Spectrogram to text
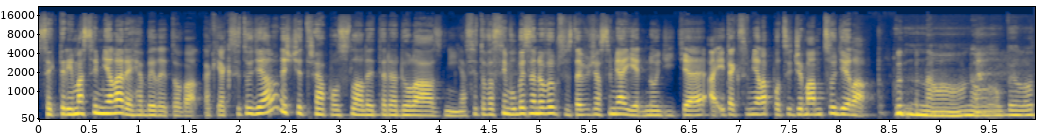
se kterými si měla rehabilitovat. Tak jak si to dělala, když tě třeba poslali teda do lázní? Já si to vlastně vůbec nedovedu představit, že já jsem měla jedno dítě a i tak jsem měla pocit, že mám co dělat. No, no, bylo,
